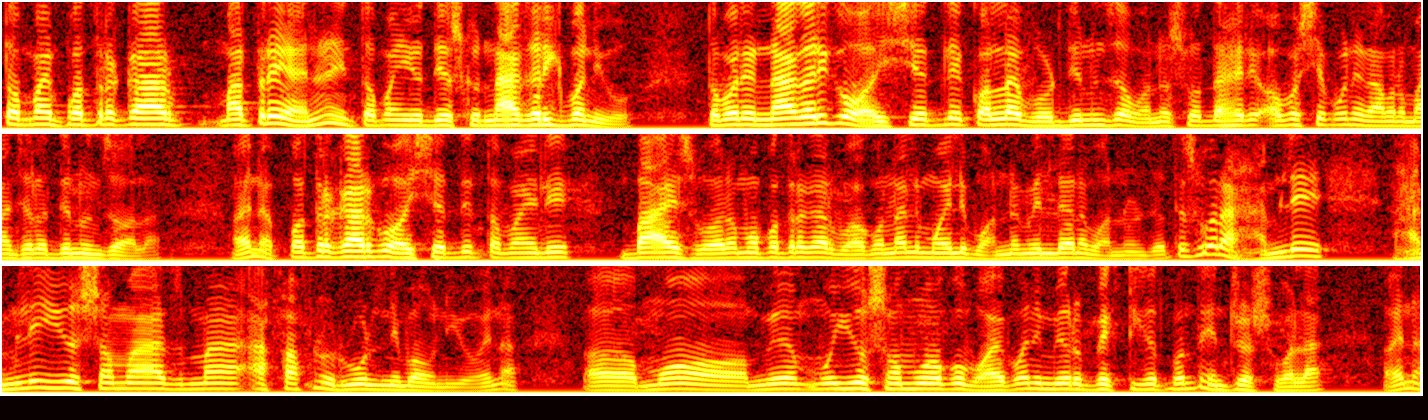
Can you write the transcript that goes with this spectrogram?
तपाईँ पत्रकार मात्रै होइन नि तपाईँ यो देशको नागरिक पनि हो। तपाईँले नागरिकको हैसियतले कसलाई भोट दिनुहुन्छ भनेर सोद्धाखेरि अवश्य पनि राम्रो मान्छेलाई दिनुहुन्छ होला। होइन? पत्रकारको हैसियतले तपाईँले बायस भएर म पत्रकार भएको हुनाले मैले भन्न मिल्दैन भन्नुहुन्छ। त्यसो भएर हामीले हामीले यो समाजमा आफ्नो रोल निभाउने हो होइन? म म यो समूहको भए पनि मेरो व्यक्तिगत पनि त इन्ट्रेस्ट होला होइन?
